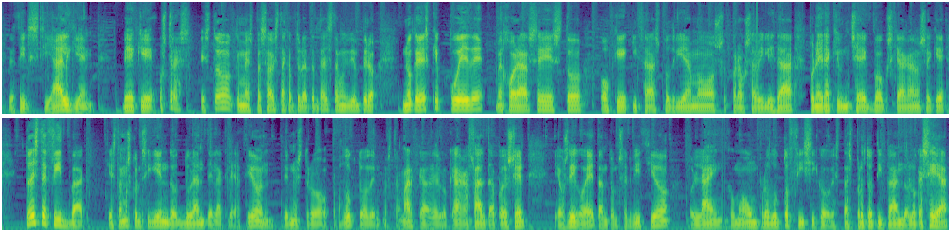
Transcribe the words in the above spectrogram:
Es decir, si alguien ve que, ostras, esto que me has pasado, esta captura de pantalla está muy bien, pero ¿no crees que puede mejorarse esto o que quizás podríamos, para usabilidad, poner aquí un checkbox que haga no sé qué? Todo este feedback que estamos consiguiendo durante la creación de nuestro producto, de nuestra marca, de lo que haga falta, puede ser, ya os digo, ¿eh? tanto un servicio online como un producto físico que estás prototipando, lo que sea,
